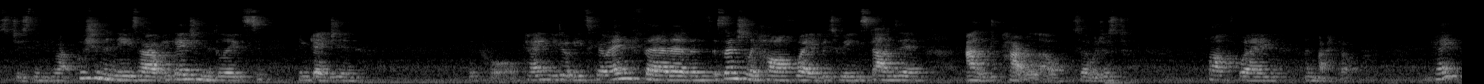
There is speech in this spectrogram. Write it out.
It's just thinking about pushing the knees out, engaging the glutes, engaging the core, okay? And you don't need to go any further than essentially halfway between standing and parallel. So we're just halfway and back up, okay?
